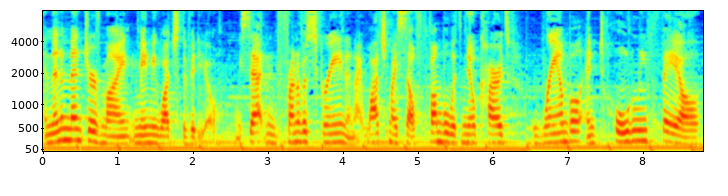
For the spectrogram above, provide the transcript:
And then a mentor of mine made me watch the video. We sat in front of a screen and I watched myself fumble with no cards, ramble, and totally fail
